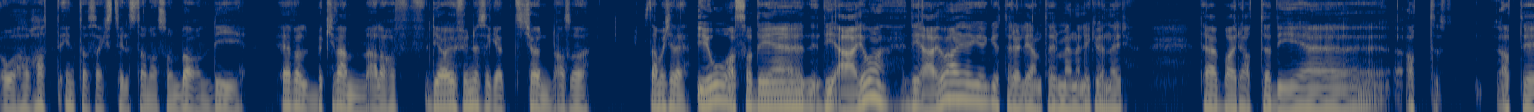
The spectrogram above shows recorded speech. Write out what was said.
og har hatt intersex-tilstander som barn, de er vel bekvem, eller har, de har jo funnet seg et kjønn, altså Stemmer ikke det? Jo, altså de, de, er jo, de er jo gutter eller jenter, menn eller kvinner. Det er bare at de eh, at, at det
